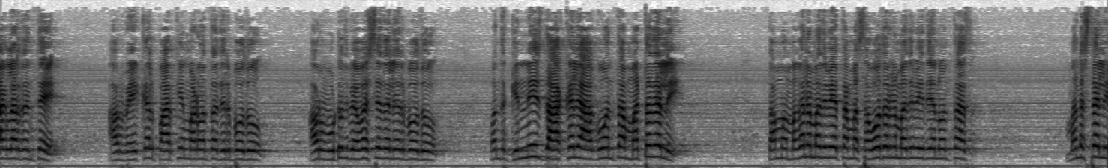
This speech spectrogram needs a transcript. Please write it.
ಆಗಲಾರ್ದಂತೆ ಅವ್ರ ವೆಹಿಕಲ್ ಪಾರ್ಕಿಂಗ್ ಮಾಡುವಂಥದ್ದು ಇರ್ಬೋದು, ಅವ್ರ ಊಟದ ವ್ಯವಸ್ಥೆದಲ್ಲಿ ಇರ್ಬೋದು, ಒಂದು ಗಿನ್ನೀಸ್ ದಾಖಲೆ ಆಗುವಂಥ ಮಟ್ಟದಲ್ಲಿ ತಮ್ಮ ಮಗನ ಮದುವೆ, ತಮ್ಮ ಸಹೋದರನ ಮದುವೆ ಇದೆ ಅನ್ನುವಂಥ ಮನಸ್ಸಲ್ಲಿ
